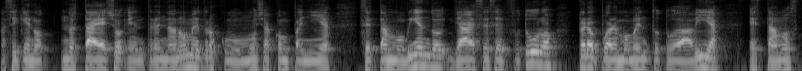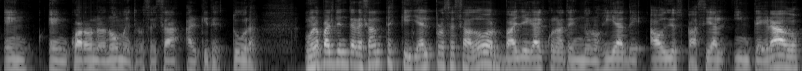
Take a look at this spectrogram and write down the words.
Así que no, está hecho en 3 nanómetros como muchas compañías se están moviendo. Ya ese es el futuro, pero por el momento todavía estamos en, en 4 nanómetros, esa arquitectura. Una parte interesante es que ya el procesador va a llegar con la tecnología de audio espacial integrado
